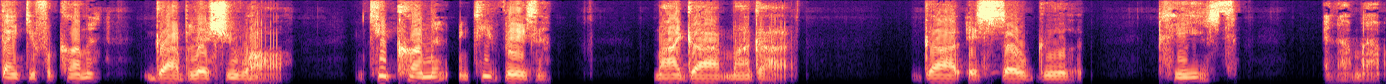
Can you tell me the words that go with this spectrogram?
Thank you for coming. God bless you all. And keep coming and keep visiting. My God, my God. God is so good. Peace, and I'm out.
